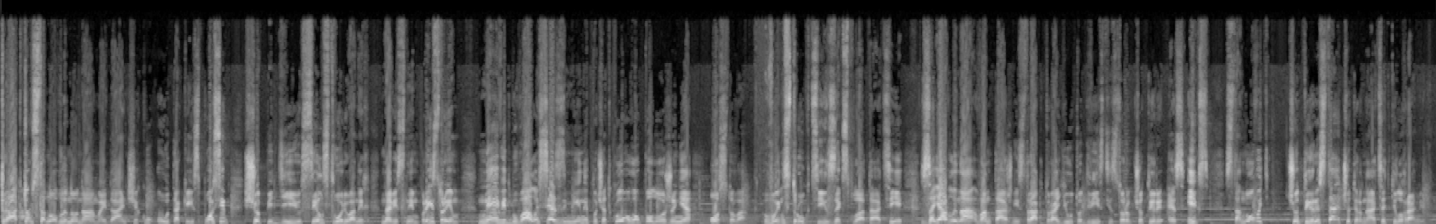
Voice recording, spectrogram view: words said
Трактор встановлено на майданчику у такий спосіб, щоб під дією сил, створюваних навісним пристроєм, не відбувалося зміни початкового положення остова. В інструкції з експлуатації заявлена вантажність трактора Юто 244 SX становить 414 кілограмів.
